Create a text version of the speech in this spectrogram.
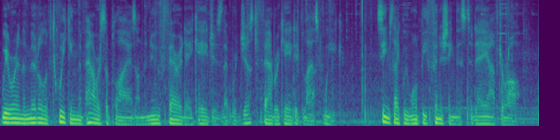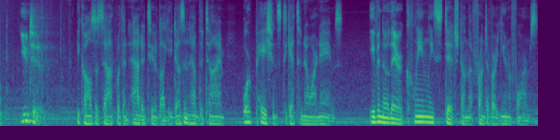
We were in the middle of tweaking the power supplies on the new Faraday cages that were just fabricated last week. Seems like we won't be finishing this today after all. You two. He calls us out with an attitude like he doesn't have the time or patience to get to know our names, even though they are cleanly stitched on the front of our uniforms.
